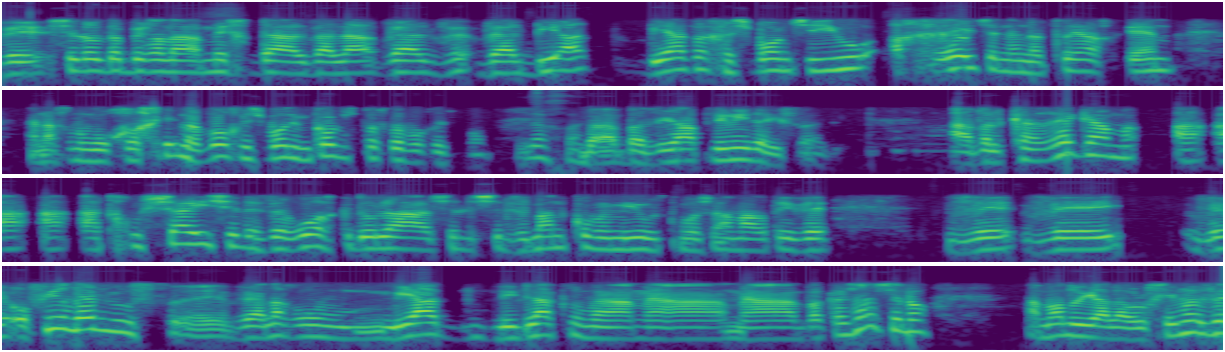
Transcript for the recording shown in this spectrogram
ושלא לדבר על המחדל ועל, ועל, ועל ביאת, ביאת החשבון שיהיו אחרי שננצח, כן? אנחנו מוכרחים לבוא חשבון עם כל מי שצריך לבוא חשבון. נכון. בזירה הפנימית הישראלית. אבל כרגע התחושה היא של איזה רוח גדולה, של, של זמן קוממיות, כמו שאמרתי, ו, ו, ו, ואופיר לויוס, אה, ואנחנו מיד נדלקנו מה, מה, מהבקשה שלו, אמרנו יאללה הולכים על זה,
